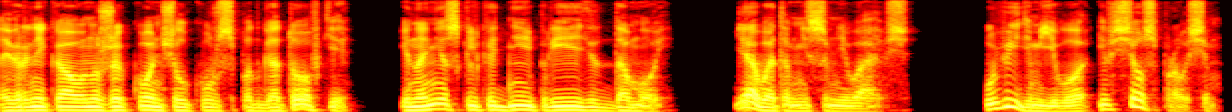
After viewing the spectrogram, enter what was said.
Наверняка он уже кончил курс подготовки и на несколько дней приедет домой. Я в этом не сомневаюсь. Увидим его и все спросим.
